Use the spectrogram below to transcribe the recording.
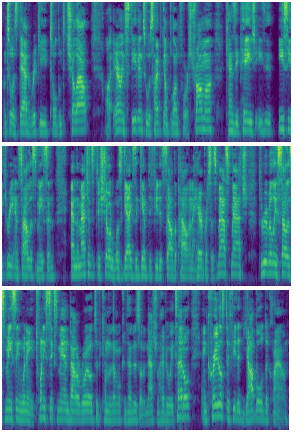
until his dad Ricky told him to chill out. Uh, Aaron Stevens, who was hyping up Blunt Force Trauma, Kenzie Page, EC3, and Silas Mason. And the matches that they showed was Gags the Gimp defeated Sal the Pal in a hair versus mask match. Thrillbilly Silas Mason winning a 26 man battle royal to become the number one contenders of the national heavyweight title. And Kratos defeated Yabo the Clown.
